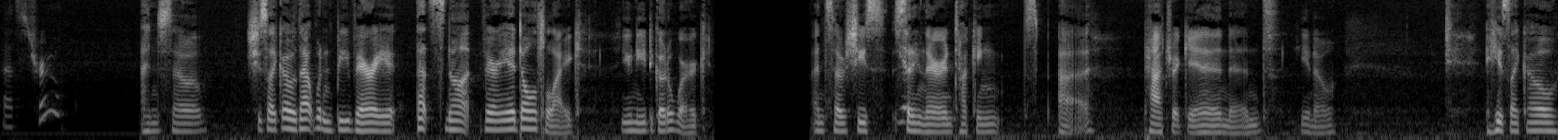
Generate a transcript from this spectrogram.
That's true. And so she's like, "Oh, that wouldn't be very that's not very adult like. You need to go to work." And so she's Yep. sitting there and tucking uh Patrick in and, you know, he's like, "Oh,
